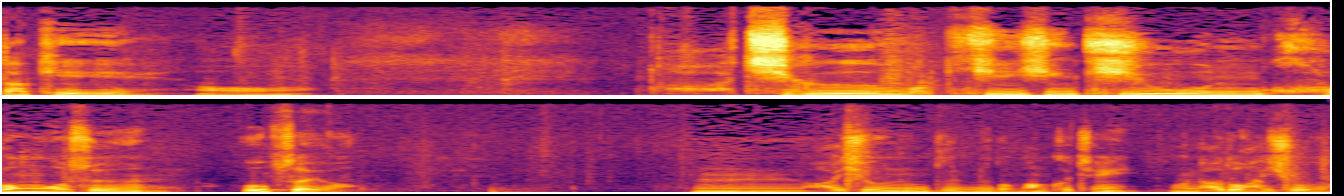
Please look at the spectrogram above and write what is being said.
딱히 어 지금 뭐 귀신 기운 그런 것은 없어요. 음 아쉬운 분들도 많겠지. 어, 나도 아쉬워.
